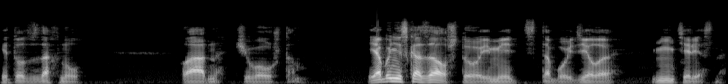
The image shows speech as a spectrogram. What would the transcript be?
и тот вздохнул. «Ладно, чего уж там. Я бы не сказал, что иметь с тобой дело неинтересно».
